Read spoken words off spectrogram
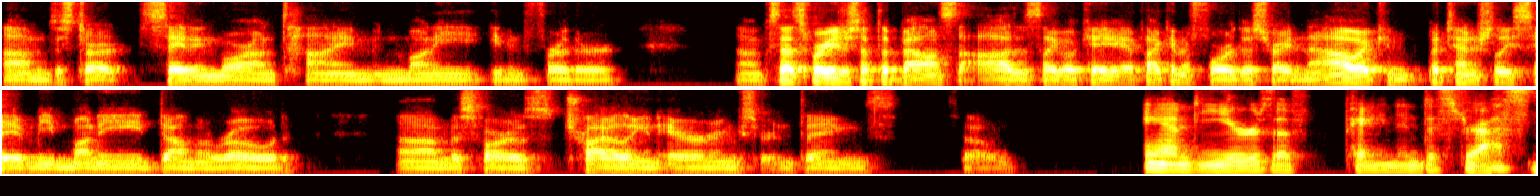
um, to start saving more on time and money even further because um, that's where you just have to balance the odds. It's like, okay, if I can afford this right now, it can potentially save me money down the road um, as far as trialing and erroring certain things. So, and years of pain and distress.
